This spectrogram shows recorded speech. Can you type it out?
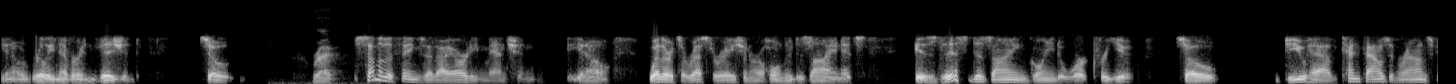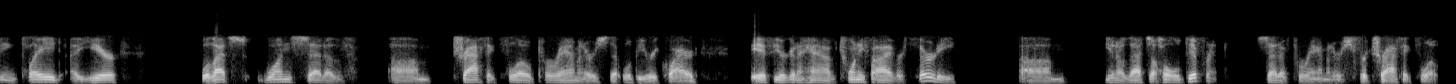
you know, really never envisioned. So, right, some of the things that I already mentioned, you know, whether it's a restoration or a whole new design, it's is this design going to work for you? So, do you have 10,000 rounds being played a year? Well, that's one set of um, traffic flow parameters that will be required. If you're going to have 25 or 30, um, you know, that's a whole different set of parameters for traffic flow.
